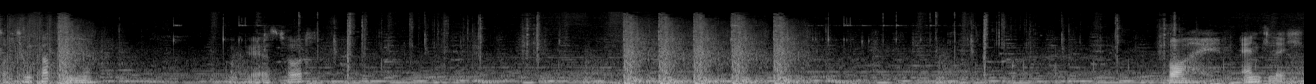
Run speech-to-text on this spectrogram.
Doch zum Platzen hier. Okay, er ist tot. Boah, endlich.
